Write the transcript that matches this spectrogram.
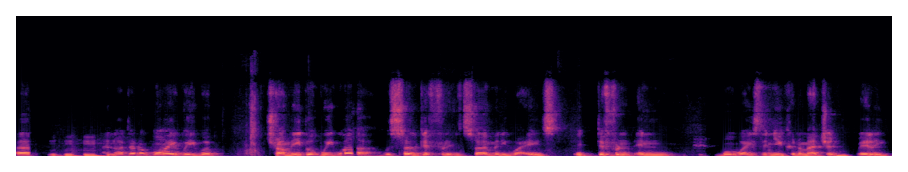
Uh, and I don't know why we were chummy, but we were. We're so different in so many ways, it, different in more ways than you can imagine, really.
